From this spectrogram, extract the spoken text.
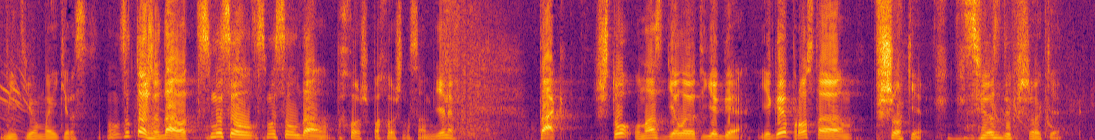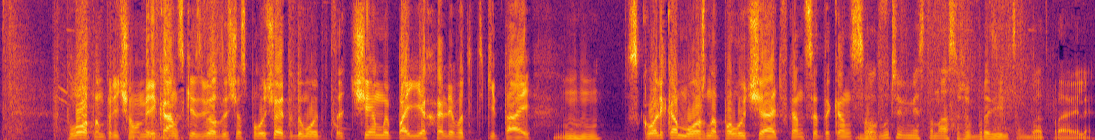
Meet Your Makers. Ну, это тоже, да, вот смысл, смысл, да, похож, похож на самом деле. Так, что у нас делают EG? EG просто в шоке. Звезды в шоке. Плотным причем. Американские звезды сейчас получают и думают, зачем мы поехали в этот Китай? Мгм. Сколько можно получать в конце-то Ну, концов? лучше вместо нас уже бразильцев бы отправили.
